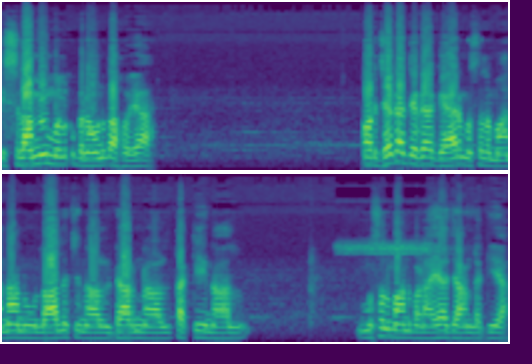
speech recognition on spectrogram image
ਇਸਲਾਮੀ ਮੁਲਕ ਬਣਾਉਣ ਦਾ ਹੋਇਆ ਔਰ ਜਗ੍ਹਾ ਜਗ੍ਹਾ ਗੈਰ ਮੁਸਲਮਾਨਾਂ ਨੂੰ ਲਾਲਚ ਨਾਲ, ਡਰ ਨਾਲ, ਧੱਕੇ ਨਾਲ ਮੁਸਲਮਾਨ ਬਣਾਇਆ ਜਾਣ ਲੱਗਿਆ।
